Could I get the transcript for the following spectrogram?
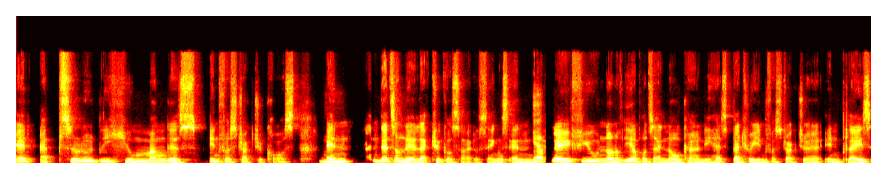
at absolutely humongous infrastructure cost mm. and and that's on the electrical side of things and yep. very few none of the airports i know currently has battery infrastructure in place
